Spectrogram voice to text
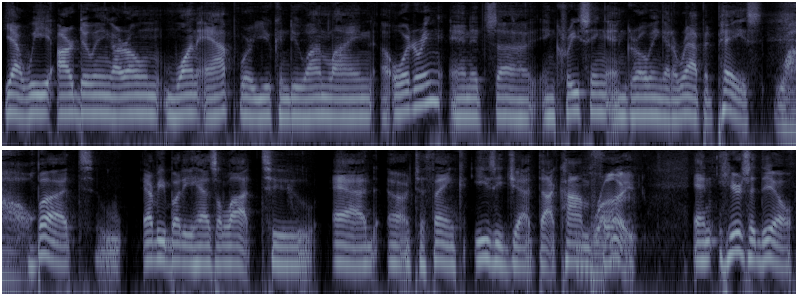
yeah, we are doing our own one app where you can do online uh, ordering, and it's uh, increasing and growing at a rapid pace. Wow. But everybody has a lot to add uh, to thank EasyJet.com for. And here's the deal:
